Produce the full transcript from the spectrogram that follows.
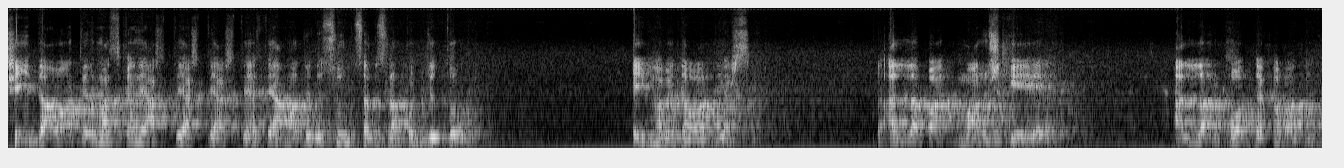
সেই দাওয়াতের মাঝখানে আসতে আসতে আসতে আসতে আমাদের রসুল সাল্লাম পর্যন্ত এইভাবে দাওয়াত দিয়ে আসছে আল্লাহ পাক মানুষকে আল্লাহর পথ দেখাবার জন্য,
